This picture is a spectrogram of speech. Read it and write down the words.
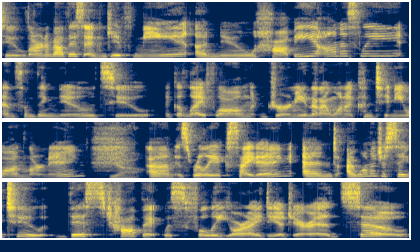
to learn about this and give me a new hobby, honestly, and something new to like a lifelong journey that I want to continue on learning. Yeah. Um, is really exciting. And I want to just say, too, this topic was fully your idea, Jared. So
